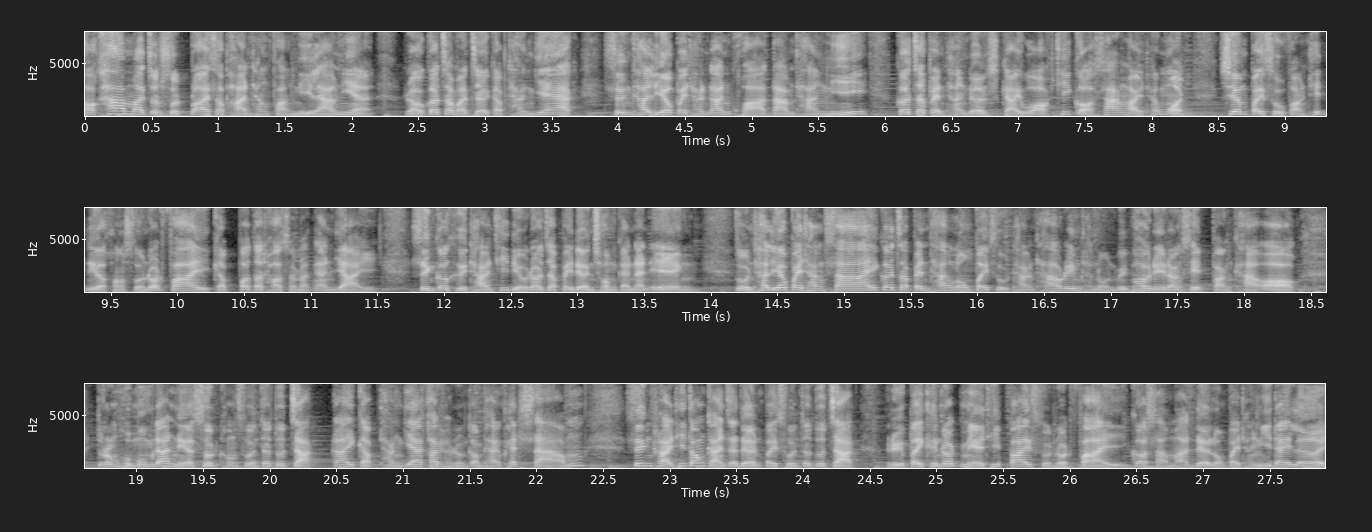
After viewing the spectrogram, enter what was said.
พอข้ามมาจนสุดปลายสะพานทางฝั่งนี้แล้วเนี่ย เราก็จะมาเจอกับทางแยก ซึ่งถ้าเลี้ยวไปทางด้านขวาตามทางนี้ ก็จะเป็นทางเดินสกายวอล์กที่ก่อสร้างใหม่ทั้งหมด เชื่อมไปสู่ฝั่งทิศเหนือของสวนรถไฟกับปตทสำนักงานใหญ่ ซึ่งก็คือทางที่เดี๋ยวเราจะไปเดินชมกันนั่นเอง ส่วนถ้าเลี้ยวไปทางซ้ายก็จะเป็นทางลงไปสู่ทางเท้าริมถนนวิภาวดีรังสิตฝั่งขาออก ตรงหัวมุมด้านเหนือสุดของสวนจตุจักรใกล้กับทางแยกเข้าถนนกำแพงเพชร 3 ซึ่งใครที่ต้องการจะเดินไปสวนจตุจักรหรือไปขึ้นรถเมล์ที่ป้ายสวนรถไฟ ก็สามารถเดินลงไปทางนี้ได้เลย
